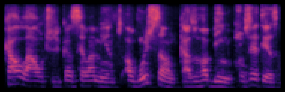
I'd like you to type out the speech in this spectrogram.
call-out, de cancelamento. Alguns são, caso Robinho, com certeza.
